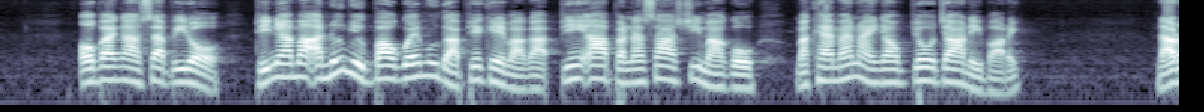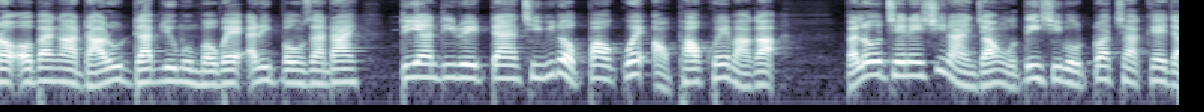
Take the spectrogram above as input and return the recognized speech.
။အော်ပန်ကဆက်ပြီးတော့ ဒီညမှာအမှုမြူပေါက်ကွဲမှုသာဖြစ်ခဲ့ပါကပြင်းအားဗနဆရှိမှာကိုမခံမနိုင်ကြောင်းပြောကြားနေပါတယ်။နောက်တော့အော်ပန်ကဓာတုဓာတ်ပြုမှုမဟုတ်ပဲအဲ့ဒီပုံစံတိုင်း TNT တွေတန်ချီပြီးတော့ပေါက်ကွဲအောင်ဖောက်ခွဲပါကဘယ်လိုအခြေအနေရှိနိုင်ကြောင်းကိုသိရှိဖို့တွက်ချက်ခဲ့ကြ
